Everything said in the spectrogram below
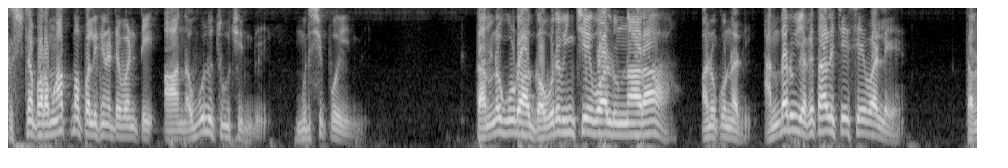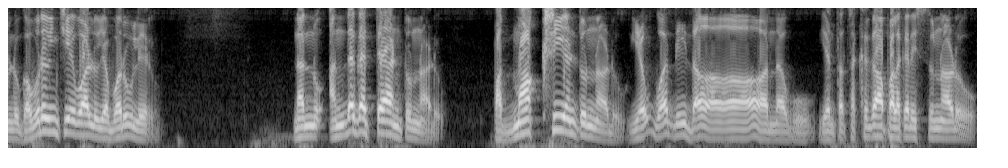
కృష్ణ పరమాత్మ పలికినటువంటి ఆ నవ్వులు చూచింది మురిసిపోయింది. తనను కూడా గౌరవించే వాళ్ళు ఉన్నారా అనుకున్నది. అందరూ ఎగతాళి చేసేవాళ్ళే. తనను గౌరవించే వాళ్ళు ఎవరూ లేరు. నన్ను అందగత్తె అంటున్నాడు పద్మాక్షి అంటున్నాడు ఎవ్వరిదానవు ఎంత చక్కగా పలకరిస్తున్నాడో.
